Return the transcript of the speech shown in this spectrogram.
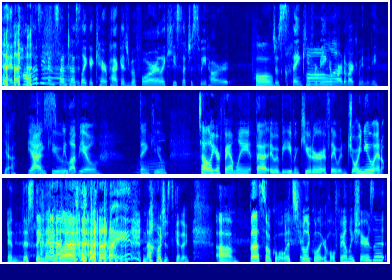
and Paul has even sent us like a care package before. Like he's such a sweetheart. Paul, Just thank you for being a part of our community. yeah, Yeah. Thank you. We love you. thank you. Tell your family that it would be even cuter if they would join you in in this thing that you love. Right? no, I'm just kidding. Um, but that's so cool. It's really cool that your whole family shares it.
